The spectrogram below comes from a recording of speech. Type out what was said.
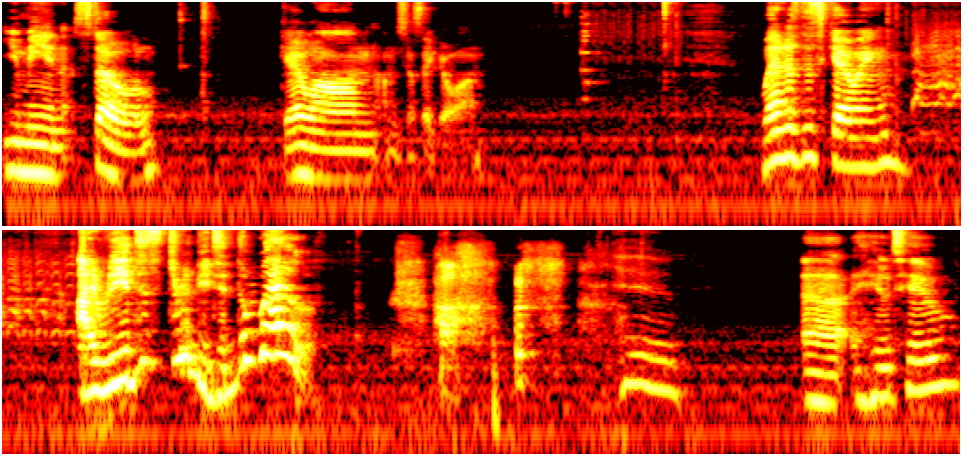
You mean stole? Go on. I'm just gonna say go on. Where is this going? I redistributed the wealth! Who? Uh, who to?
